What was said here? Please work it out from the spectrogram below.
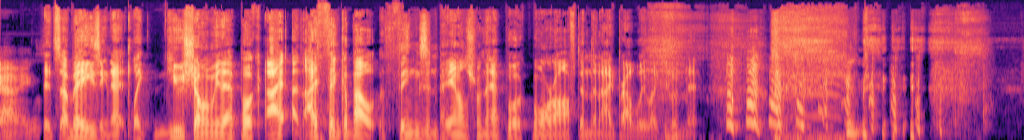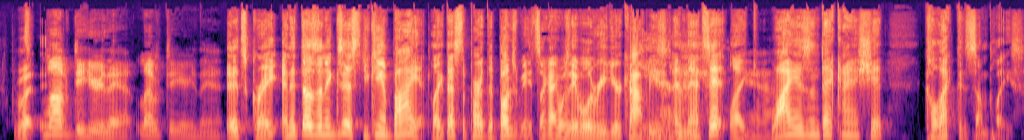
comics. It's amazing. That like you showing me that book, I I I think about things and panels from that book more often than I'd probably like to admit. but Love to hear that. Love to hear that. it's great, and it doesn't exist. You can't buy it. Like that's the part that bugs me. It's like I was able to read your copies, Yeah. and that's it. Like Yeah. why isn't that kind of shit collected someplace?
